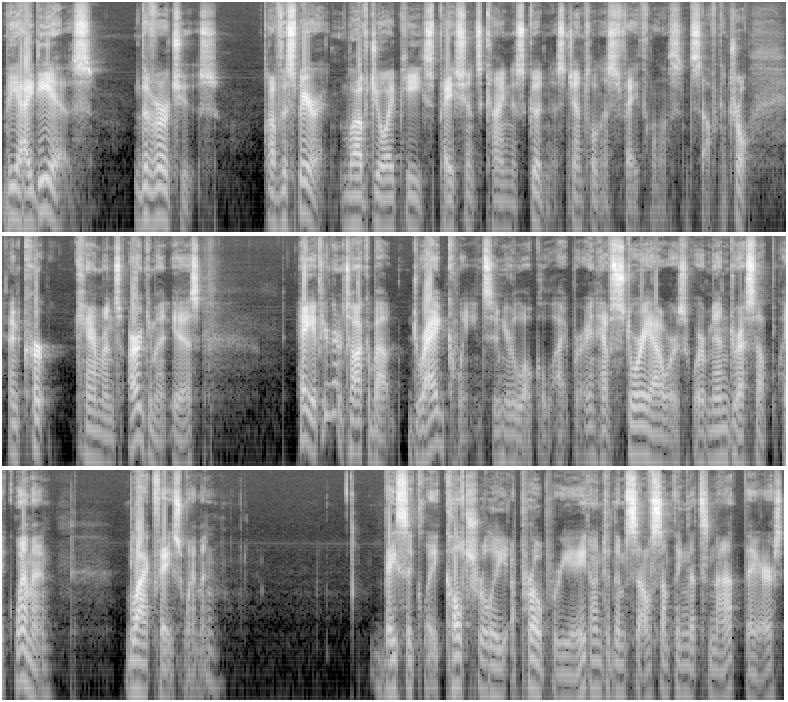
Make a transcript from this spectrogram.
The ideas, the virtues of the Spirit love, joy, peace, patience, kindness, goodness, gentleness, faithfulness, and self control. And Kirk Cameron's argument is hey, if you're going to talk about drag queens in your local library and have story hours where men dress up like women, blackface women, basically culturally appropriate unto themselves something that's not theirs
